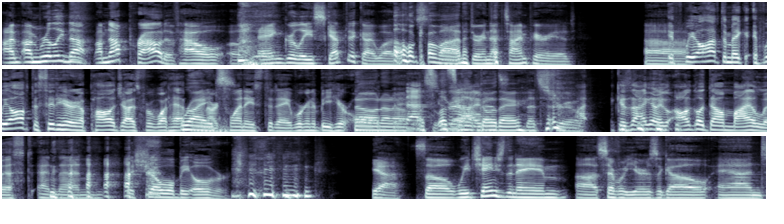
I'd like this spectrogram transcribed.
I'm. I'm really not. I'm not proud of how uh, angrily skeptic I was. Oh, come uh, on. during that time period. Uh, if we all have to make, if we all have to sit here and apologize for what happened right. in our twenties today, we're going to be here No, all no, no. day. That's let's let's not go there. That's true. Because I gotta, I'll go down my list, and then the show will be over. Yeah. So we changed the name uh, several years ago, and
